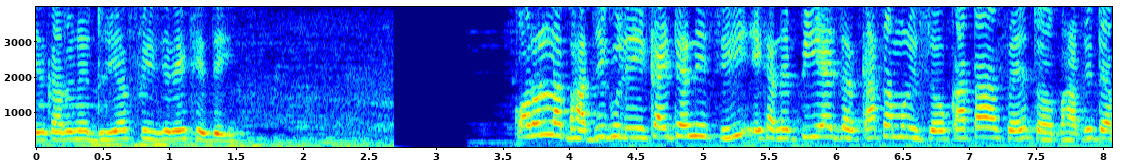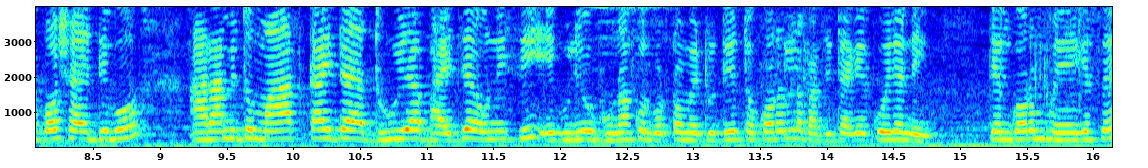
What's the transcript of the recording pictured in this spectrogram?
এর কারণে ধুইয়া ফ্রিজে রেখে দেই। করল্লা ভাজিগুলি কাইটা নিছি, এখানে পেঁয়াজ আর কাঁচামরিচও কাটা আছে, তো ভাজিটা বসায় দিব। আর আমি তো মাছ কাইটা ধুইয়া ভাইজাও নিছি, এগুলিও ভুনা করব টমেটো দিয়ে, তো করল্লা ভাজিটা আগে কইরা নেই। তেল গরম হয়ে গেছে।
